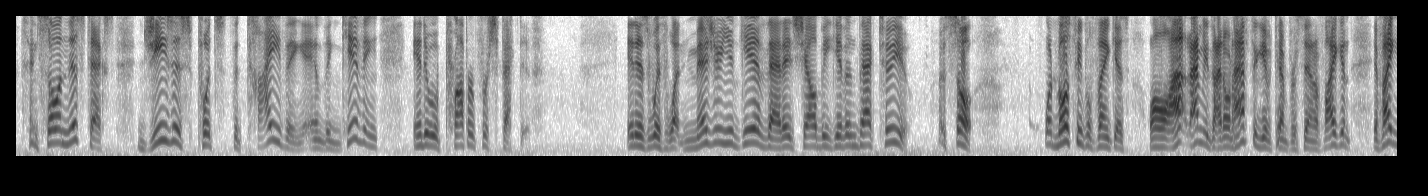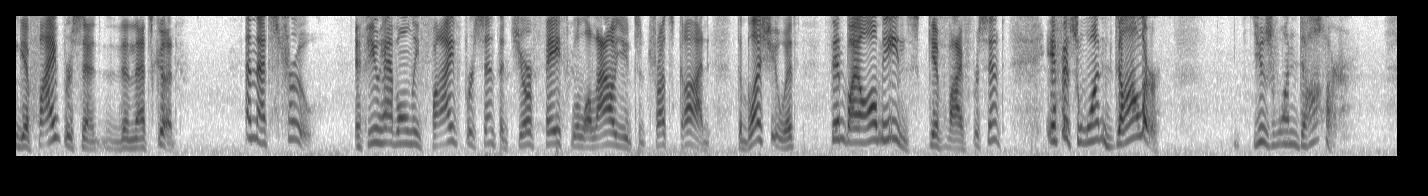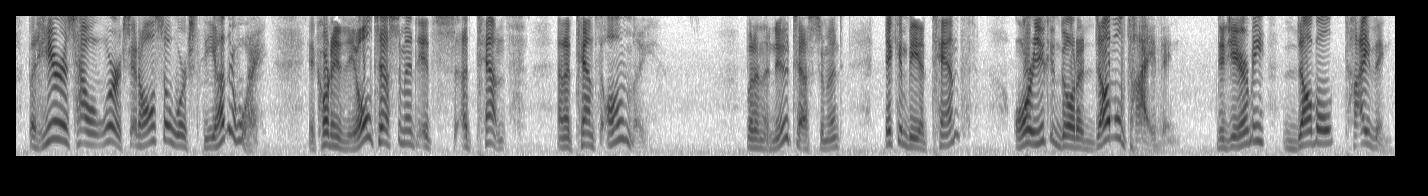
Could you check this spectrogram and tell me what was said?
And so in this text, Jesus puts the tithing and the giving into a proper perspective. It is with what measure you give that it shall be given back to you. So, what most people think is, well, I, that means I don't have to give 10%. If I can, if I can give 5%, then that's good. And that's true. If you have only 5% that your faith will allow you to trust God to bless you with, then by all means give 5%. If it's $1, use $1. But here is how it works it also works the other way. According to the Old Testament, it's a tenth and a tenth only. But in the New Testament, it can be a tenth or you can go to double tithing. Did you hear me? Double tithing.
